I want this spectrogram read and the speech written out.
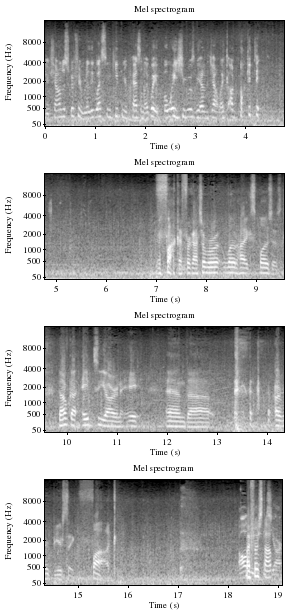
your channel description really Western keeping your pants." I'm like, "Wait, but wait, she moves me out of the channel." like, God fucking damn. Fuck, I forgot to ro- load high explosives. Now I've got ATR and eight and uh, armor piercing. Fuck. All My first stop- APCR.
